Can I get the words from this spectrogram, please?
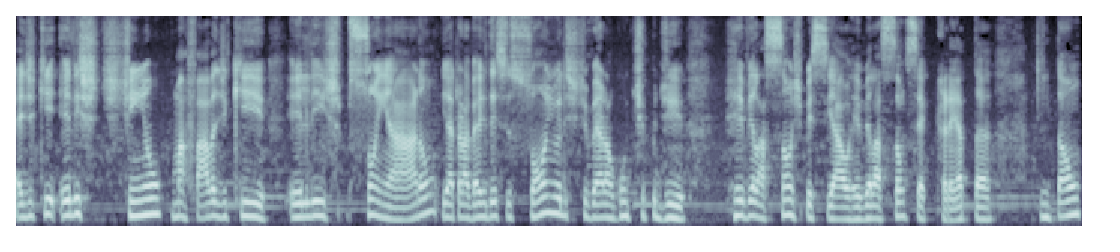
é de que eles tinham uma fala de que eles sonharam e através desse sonho eles tiveram algum tipo de revelação especial, revelação secreta. Então,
